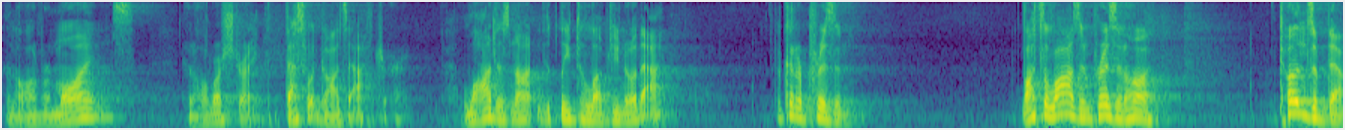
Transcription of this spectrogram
and all of our minds and all of our strength. That's what God's after. Law does not lead to love. Do you know that? Look at a prison. Lots of laws in prison, huh? Tons of them.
